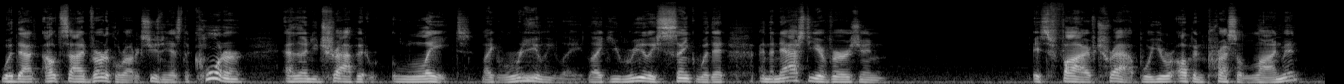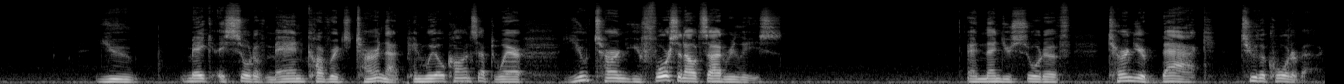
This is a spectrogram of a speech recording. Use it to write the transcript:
with that outside vertical route, excuse me, as the corner, and then you trap it late, like really late. Like you really sink with it. And the nastier version is five trap, where you're up in press alignment. You make a sort of man coverage turn, that pinwheel concept, where you turn, you force an outside release, and then you sort of turn your back to the quarterback.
